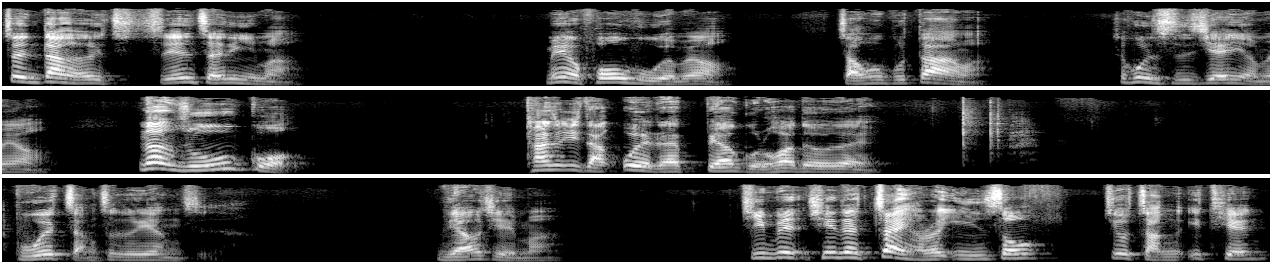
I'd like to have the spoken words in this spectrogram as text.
震荡而时间整理嘛，没有波幅有没有？涨幅不大嘛，这混时间有没有？那如果它是一档未来标股的话，对不对？不会长这个样子，了解吗？即便现在再好的营收，就涨一天，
